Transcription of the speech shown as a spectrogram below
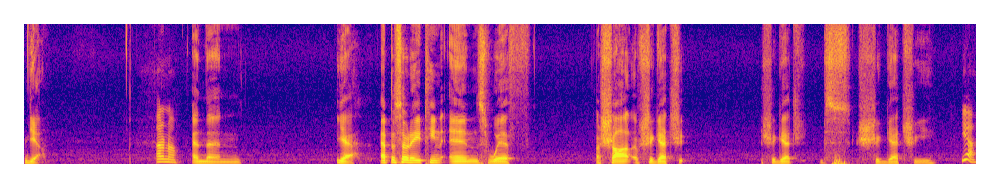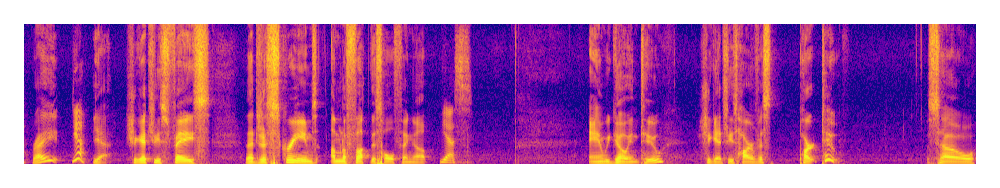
Yeah. I don't know. And then, yeah, episode 18 ends with a shot of Shigechi. Shigechi. Shigechi. Yeah, Right? yeah, Yeah. Shigechi's face that just screams, I'm going to fuck this whole thing up. yes, And we go into Shigechi's Harvest Part 2. So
